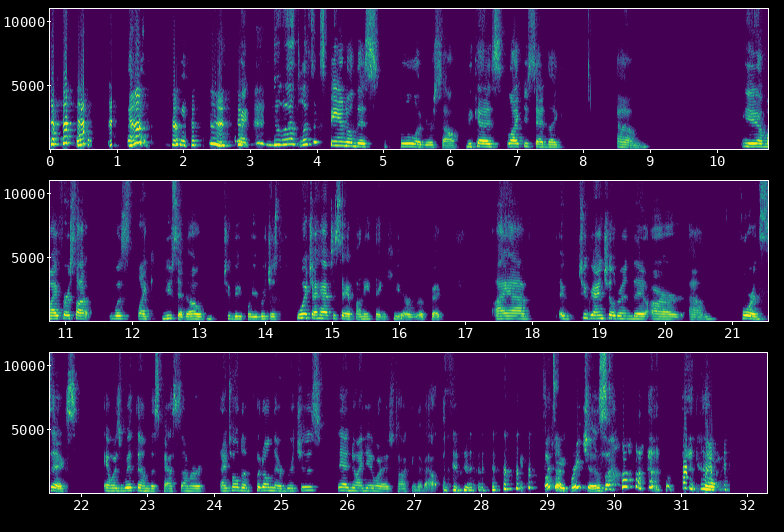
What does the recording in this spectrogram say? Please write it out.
so let, let's expand on this fool of yourself because, like you said, like, um, you know, my first thought was like you said, oh, too big for your britches. Which I have to say a funny thing here, real quick. I have uh, two grandchildren that are um, four and six, and was with them this past summer. I told them put on their britches. They had no idea what I was talking about. What's our britches?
